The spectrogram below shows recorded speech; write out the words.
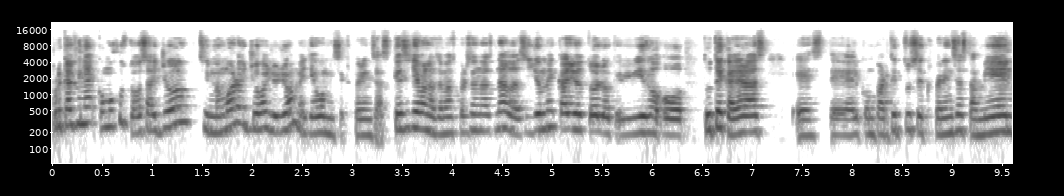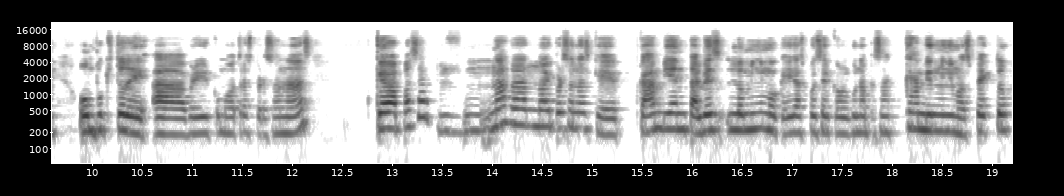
porque al final, como justo, o sea, yo, si me muero yo, yo, yo me llevo mis experiencias. ¿Qué se llevan las demás personas? Nada, si yo me callo todo lo que he vivido o tú te callaras este, el compartir tus experiencias también, o un poquito de abrir como otras personas, ¿qué va a pasar? Pues nada, no hay personas que cambien, tal vez lo mínimo que digas puede ser que alguna persona cambie un mínimo aspecto,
